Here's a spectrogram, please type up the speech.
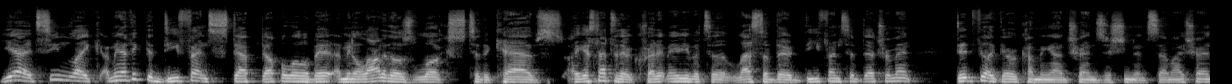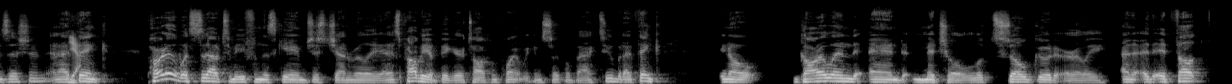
Yeah, it seemed like, I mean, I think the defense stepped up a little bit. I mean, a lot of those looks to the Cavs, I guess not to their credit maybe, but to less of their defensive detriment did feel like they were coming on transition and semi transition. And I yeah. think part of what stood out to me from this game, just generally, and it's probably a bigger talking point we can circle back to, but I think, you know, Garland and Mitchell looked so good early, and it, it, felt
